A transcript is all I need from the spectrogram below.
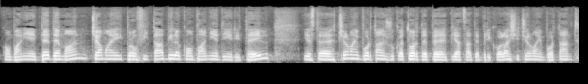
companiei Dedeman, cea mai profitabilă companie din retail. Este cel mai important jucător de pe piața de bricolaj și cel mai important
